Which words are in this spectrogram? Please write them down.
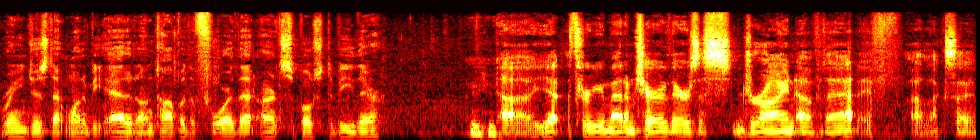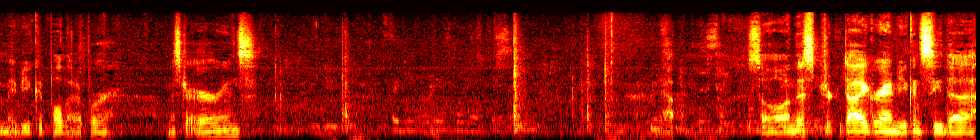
ranges that want to be added on top of the four that aren't supposed to be there? uh, yeah, through you, Madam Chair, there's this drawing of that. If Alexa, maybe you could pull that up or Mr. Ariens? Yeah. So on this dr- diagram, you can see the,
